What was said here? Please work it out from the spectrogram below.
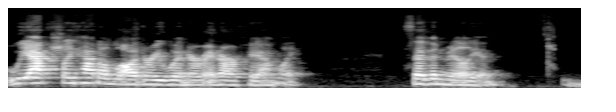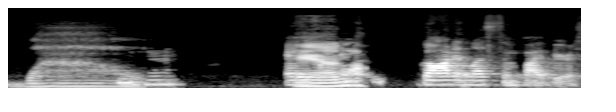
We actually had a lottery winner in our family, 7 million. Wow. Mm-hmm. And, and gone in less than five years.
